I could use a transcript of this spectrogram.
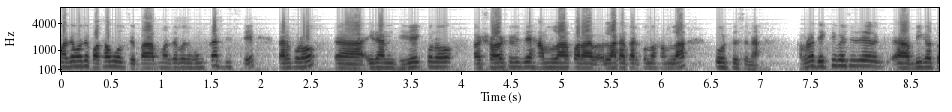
মাঝে মাঝে কথা বলছে বা মাঝে মাঝে হুঙ্কার দিচ্ছে, তারপরেও ইরান ডিরেক্ট কোনো সরাসরি যে হামলা করা, লাগাতার কোনো হামলা করতেছে না। আমরা দেখতে পাচ্ছি যে বিগত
